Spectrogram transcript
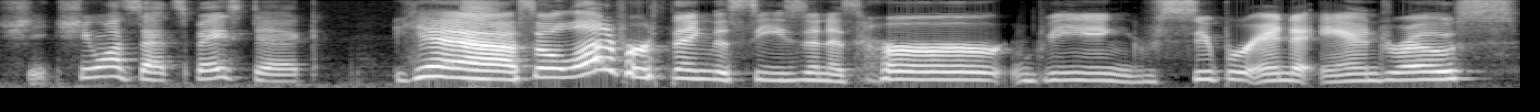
She she wants that space dick. Yeah, so a lot of her thing this season is her being super into Andros.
